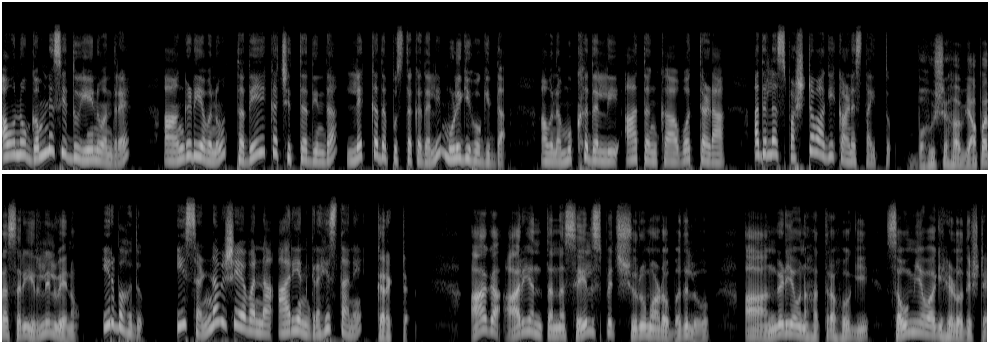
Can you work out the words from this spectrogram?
ಅವನು ಗಮನಿಸಿದ್ದು ಏನು ಅಂದ್ರೆ ಆ ಅಂಗಡಿಯವನು ತದೇಕ ಚಿತ್ತದಿಂದ ಲೆಕ್ಕದ ಪುಸ್ತಕದಲ್ಲಿ ಮುಳುಗಿ ಹೋಗಿದ್ದ ಅವನ ಮುಖದಲ್ಲಿ ಆತಂಕ ಒತ್ತಡ ಅದೆಲ್ಲ ಸ್ಪಷ್ಟವಾಗಿ ಕಾಣಿಸ್ತಾ ಇತ್ತು. ಬಹುಶಃ ವ್ಯಾಪಾರ ಸರಿ ಇರ್ಲಿಲ್ವೇನೋ? ಇರಬಹುದು. ಈ ಸಣ್ಣ ವಿಷಯವನ್ನ ಆರ್ಯನ್ ಗ್ರಹಿಸ್ತಾನೆ? ಕರೆಕ್ಟ್. ಆಗ ಆರ್ಯನ್ ತನ್ನ ಸೇಲ್ಸ್ ಪಿಚ್ ಶುರು ಮಾಡೋ ಬದಲು ಆ ಅಂಗಡಿಯವನ ಹತ್ರ ಹೋಗಿ ಸೌಮ್ಯವಾಗಿ ಹೇಳೋದಿಷ್ಟೆ.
